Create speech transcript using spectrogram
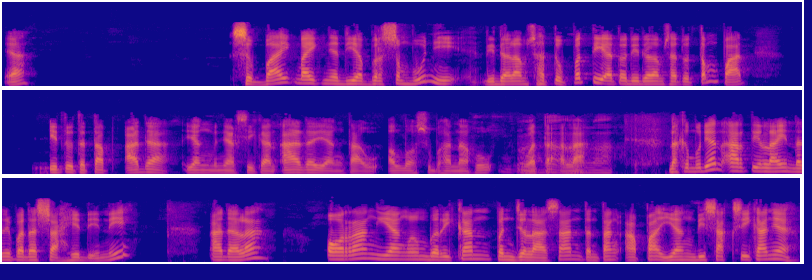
Ya. Sebaik-baiknya dia bersembunyi di dalam satu peti atau di dalam satu tempat, itu tetap ada yang menyaksikan, ada yang tahu Allah Subhanahu wa taala. Nah, kemudian arti lain daripada syahid ini adalah orang yang memberikan penjelasan tentang apa yang disaksikannya.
